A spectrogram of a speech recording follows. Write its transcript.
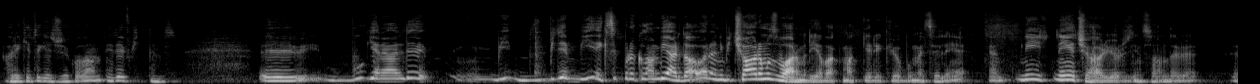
harekete geçecek olan hedef kitlemiz. E, bu genelde bir, bir de bir eksik bırakılan bir yer daha var. Hani bir çağrımız var mı diye bakmak gerekiyor bu meseleye. Yani ne, neye çağırıyoruz insanları e,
